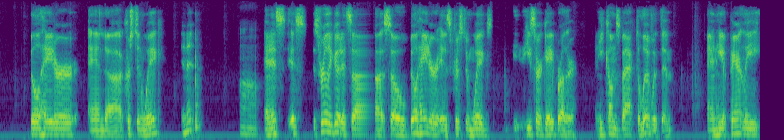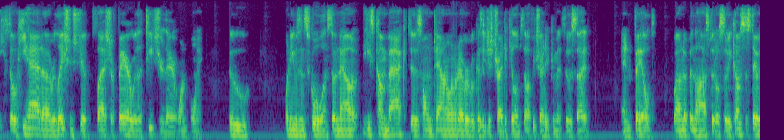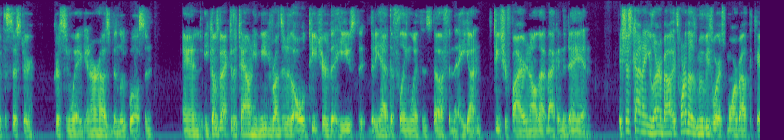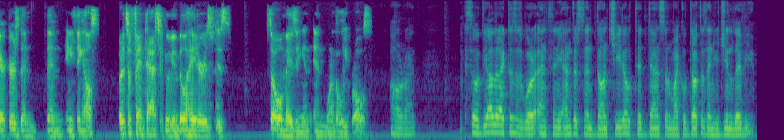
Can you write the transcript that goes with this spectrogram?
Bill Hader, and uh, Kristen Wiig in it. Uh-huh. And it's it's it's really good. It's uh so Bill Hader is Kristen Wiig's he's her gay brother and he comes back to live with them and he apparently so he had a relationship slash affair with a teacher there at one point who when he was in school and so now he's come back to his hometown or whatever because he just tried to kill himself he tried to commit suicide and failed wound up in the hospital so he comes to stay with the sister Kristen Wiig and her husband Luke Wilson. And he comes back to the town. He meets, runs into the old teacher that he used to, that he had the fling with and stuff, and that he got teacher fired and all that back in the day. And it's just kind of you learn about. It's one of those movies where it's more about the characters than than anything else. But it's a fantastic movie, and Bill Hader is is so amazing in, in one of the lead roles. All right. So the other actors were Anthony Anderson, Don Cheadle, Ted Danson, Michael Douglas, and Eugene Levy.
